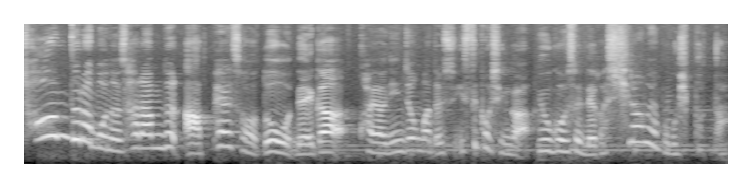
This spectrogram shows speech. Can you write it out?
처음 들어보는 사람들 앞에서도 내가 과연 인정받을 수 있을 것인가? 이것을 내가 실험해보고 싶었다.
